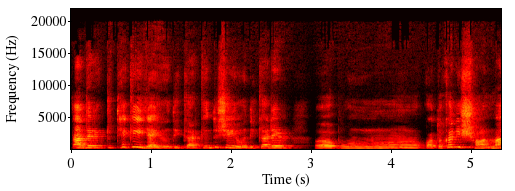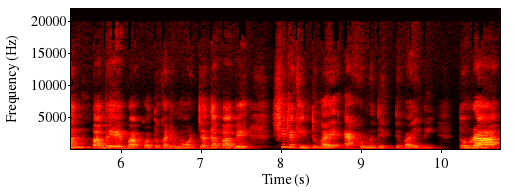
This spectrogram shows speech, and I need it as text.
তাদের একটু থেকেই যায় অধিকার, কিন্তু সেই অধিকারের কতখানি সম্মান পাবে বা কতখানি মর্যাদা পাবে, সেটা কিন্তু ভাই এখনও দেখতে পাইনি। তোমরা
